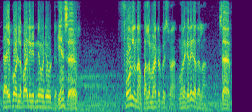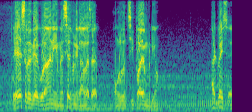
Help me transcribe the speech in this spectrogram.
இந்த ஐபாட்ல பாடி கட்டினே வண்டி விட்டு ஏன் சார்? ஃபோனில் நான் பல மேட்டர் பேசுவேன். உனக்கு எதுக்கு அதெல்லாம்? சார் பேசுறதுக்கே கூட நீங்கள் மெசேஜ் பண்ணிக்கலாம்ல சார். உங்களுக்கும் சீப்பாகவே முடியும். அட்வைஸு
